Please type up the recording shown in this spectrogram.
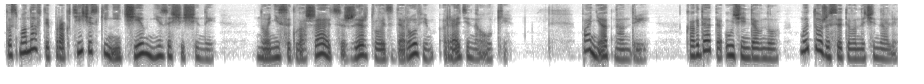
Космонавты практически ничем не защищены, но они соглашаются жертвовать здоровьем ради науки. Понятно, Андрей. Когда-то очень давно мы тоже с этого начинали.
